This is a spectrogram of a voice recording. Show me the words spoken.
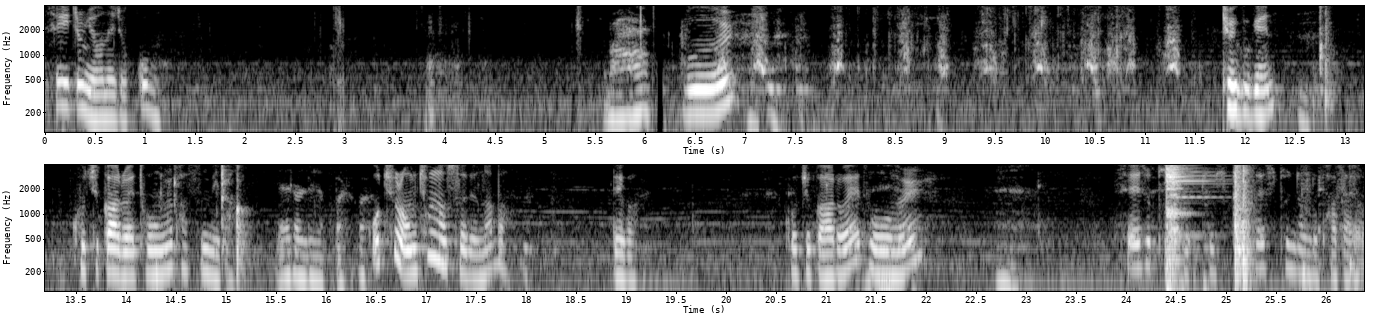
색이 좀 연해졌고 와, 물 결국엔 고춧가루에 도움을 받습니다. 얘를 내야 빨가. 고추를 엄청 넣었어야 되나봐. 내가 고춧가루에 도움을 세 스푼, 두 스푼, 세 스푼 정도 받아요.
